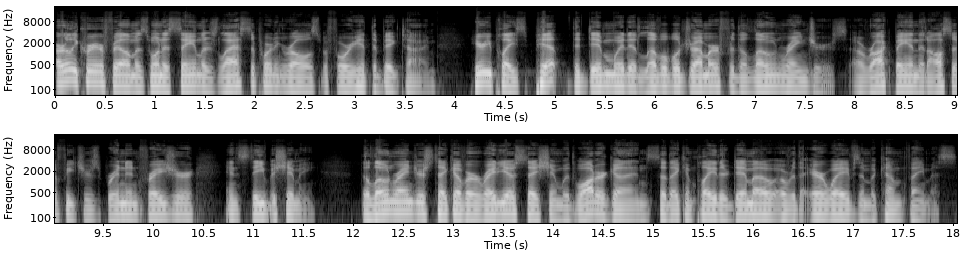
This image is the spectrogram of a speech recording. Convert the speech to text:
early career film is one of Sandler's last supporting roles before he hit the big time. Here he plays Pip, the dim-witted, lovable drummer for the Lone Rangers, a rock band that also features Brendan Fraser and Steve Buscemi. The Lone Rangers take over a radio station with water guns so they can play their demo over the airwaves and become famous.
